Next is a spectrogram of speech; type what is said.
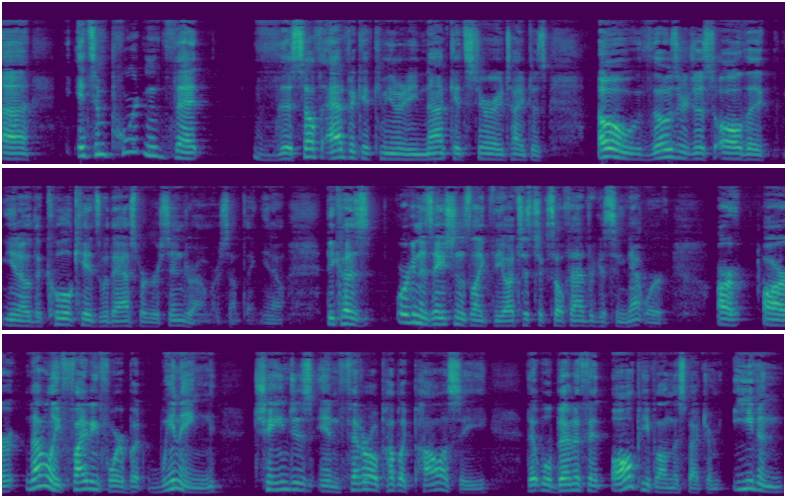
uh, it's important that the self advocate community not get stereotyped as, oh, those are just all the you know the cool kids with Asperger's syndrome or something. You know, because organizations like the Autistic Self Advocacy Network are are not only fighting for but winning changes in federal public policy that will benefit all people on the spectrum, even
